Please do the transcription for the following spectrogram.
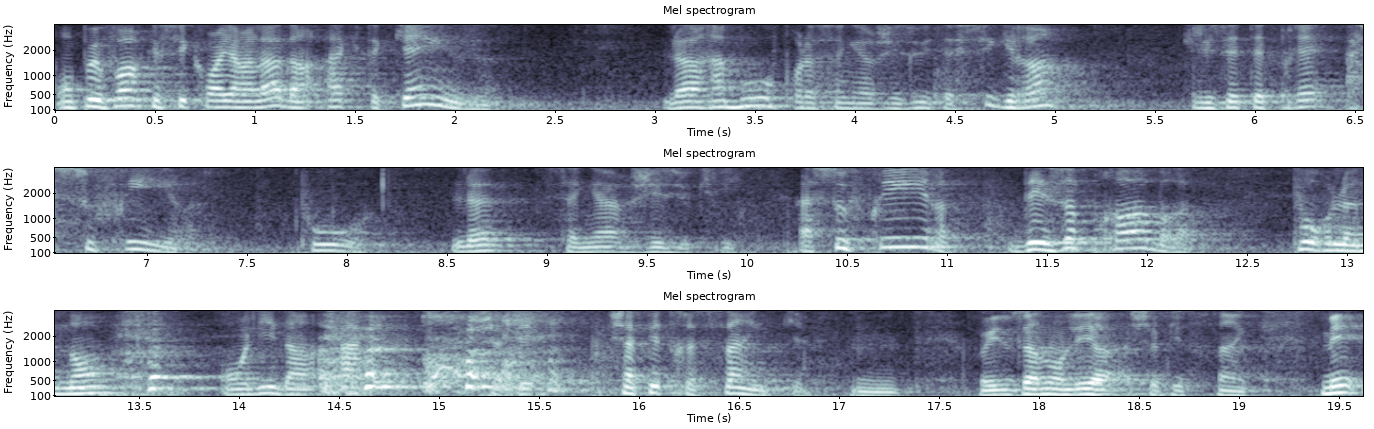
on peut voir que ces croyants-là, dans Acte 15, leur amour pour le Seigneur Jésus était si grand qu'ils étaient prêts à souffrir pour le Seigneur Jésus-Christ, à souffrir des opprobres pour le nom. On lit dans Acte chapitre, 5. Hmm. Oui, nous allons lire chapitre 5. Mais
